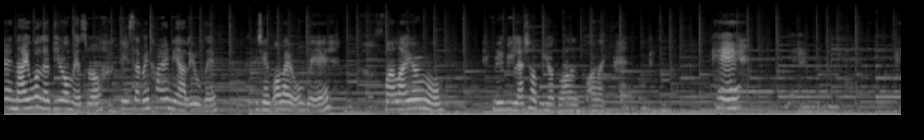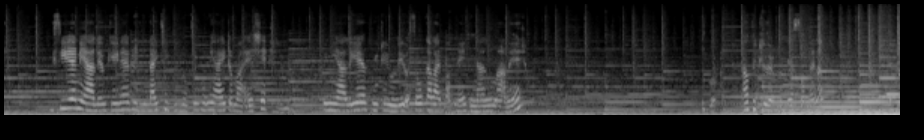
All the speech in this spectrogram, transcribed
အဲနိုင်ဝက်လည်းပြေတော့မယ်ဆိုတော့ဒီဆက်ပိတ်ထားတဲ့နေရာလေးကိုပဲအရင်သွားလိုက်အောင်မယ်မာလာယံကို maybe လက်လျှောက်ပြီးတော့သွားလိုက်သွားလိုက် Okay စီးတဲ့နေရာလေးကိုဂိမ်းနဲ့ပြီးလိုက်ကြည့်ပြီးလို့ပြောခွင့်ရတဲ့တမရဲ့ရှင့် ဒီနေရာလေးရဲ့ဗီဒီယိုလေးကိုအဆုံးသတ်လိုက်ပါမယ်ဒီနားလေးမှာပဲနောက်ဗီဒီယိုရဲ့ပြန်ဆုံမယ်နော်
